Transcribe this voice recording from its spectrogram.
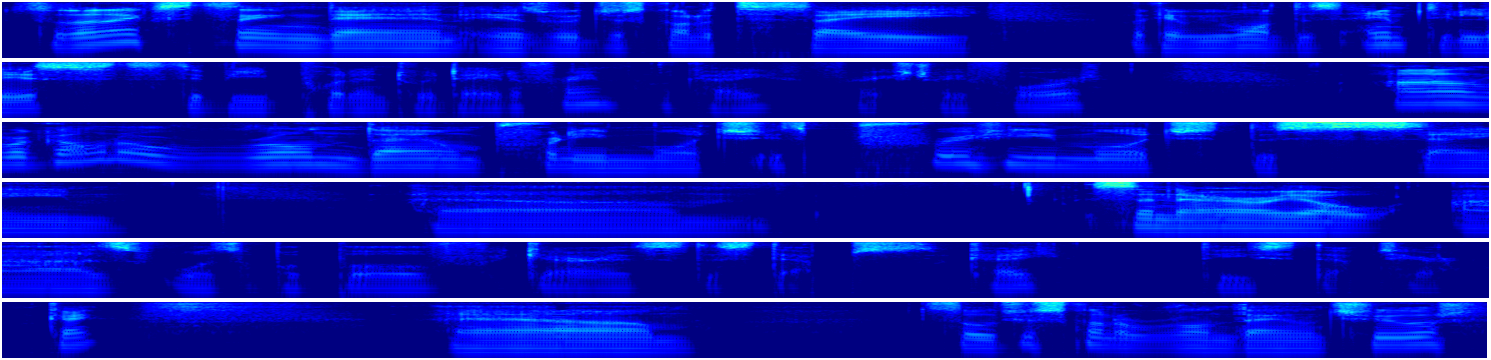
So the next thing then is we're just going to say, okay, we want this empty list to be put into a data frame. Okay, very straightforward. And we're going to run down pretty much, it's pretty much the same um, scenario as was up above regards the steps, okay? These steps here, okay? Um, so just going to run down through it.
